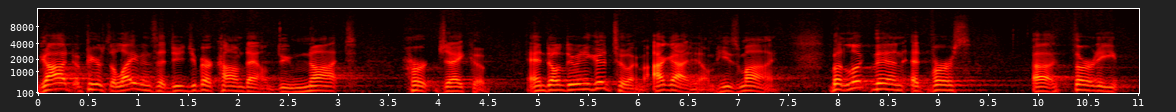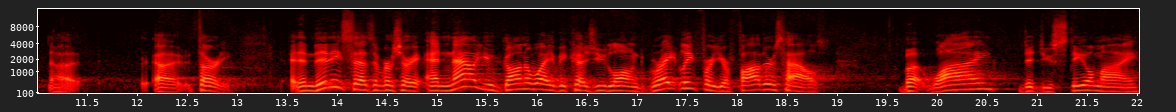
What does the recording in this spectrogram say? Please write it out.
God appears to Laban and said, Dude, you better calm down. Do not hurt Jacob. And don't do any good to him. I got him. He's mine. But look then at verse uh, 30, uh, uh, 30. And then he says in verse 30, And now you've gone away because you longed greatly for your father's house. But why did you steal my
